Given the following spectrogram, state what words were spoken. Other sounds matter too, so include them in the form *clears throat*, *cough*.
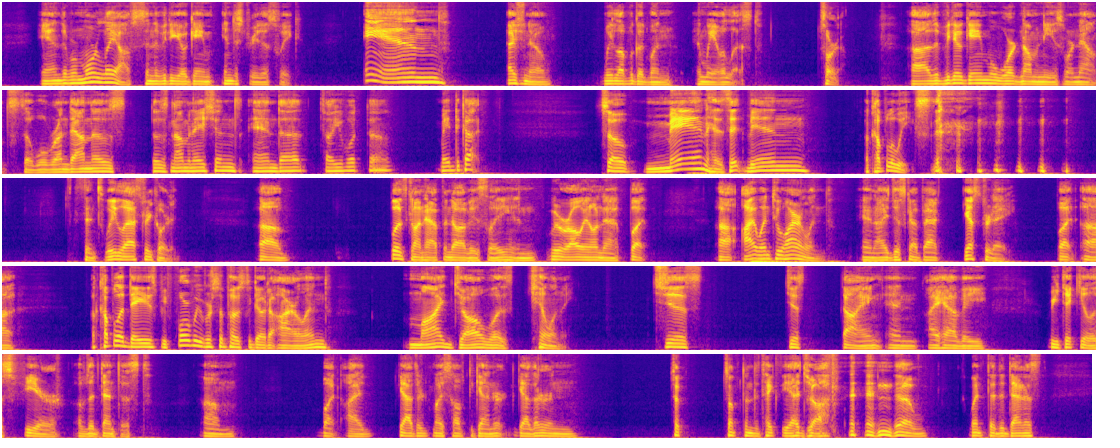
and there were more layoffs in the video game industry this week. And as you know, we love a good one, and we have a list. Sort of. Uh, the video game award nominees were announced, so we'll run down those those nominations and uh, tell you what uh, made the cut. So, man, has it been a couple of weeks *laughs* since we last recorded. Uh, BlizzCon happened, obviously, and we were all in on that. But uh, I went to Ireland, and I just got back yesterday. But uh, a couple of days before we were supposed to go to Ireland, my jaw was killing me. Just, just dying, and I have a ridiculous fear of the dentist. Um, but I gathered myself together, together and something to take the edge off, *laughs* and uh, went to the dentist.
